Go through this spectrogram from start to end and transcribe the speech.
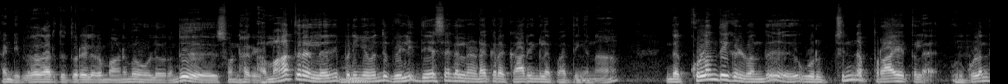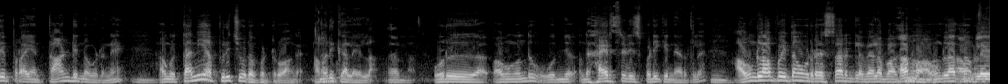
கண்டிப்பா. விவகாரத்து துறையில ரொம்ப அனுபவம் உள்ளவர் வந்து சொன்னாரு. மாத்திரம் இல்லை. இப்போ நீங்க வந்து வெளி தேசங்கள் நடக்கிற காரியங்களை பார்த்தீங்கன்னா இந்த குழந்தைகள் வந்து ஒரு சின்ன பிராயத்துல ஒரு குழந்தை பிராயம் தாண்டின உடனே அவங்க தனியா பிரிச்சு விடப்பட்டுருவாங்க அமெரிக்கால எல்லாம். ஒரு அவங்க வந்து கொஞ்சம் அந்த ஹையர் ஸ்டடீஸ் படிக்கிற நேரத்துல அவங்களா போய் தான் ஒரு ரெஸ்டாரண்ட்ல வேலை பார்க்கணும் அவங்களா தான் அவங்களே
